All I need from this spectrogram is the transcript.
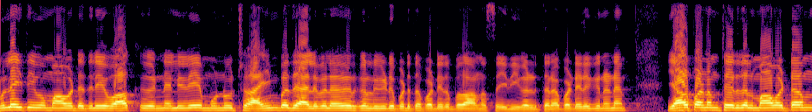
முல்லைத்தீவு மாவட்டத்திலே வாக்கு எண்ணலிலே முன்னூற்று ஐம்பது அலுவலகர்கள் ஈடுபடுத்தப்பட்டிருப்பதான செய்திகள் தரப்பட்டிருக்கின்றன. யாழ்ப்பாணம் தேர்தல் மாவட்டம்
